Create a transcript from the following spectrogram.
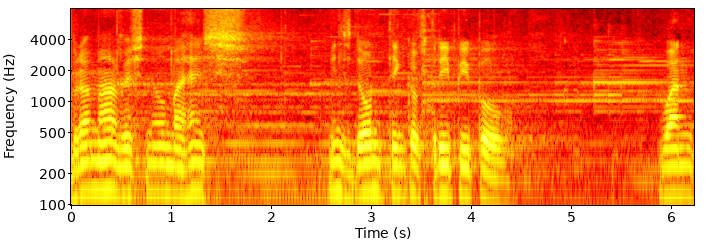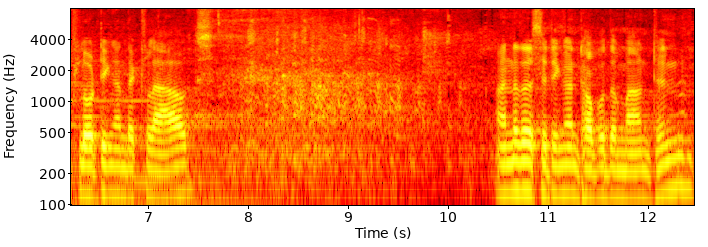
Brahma, Vishnu, Mahesh means don't think of three people, one floating on the clouds, another sitting on top of the mountain,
